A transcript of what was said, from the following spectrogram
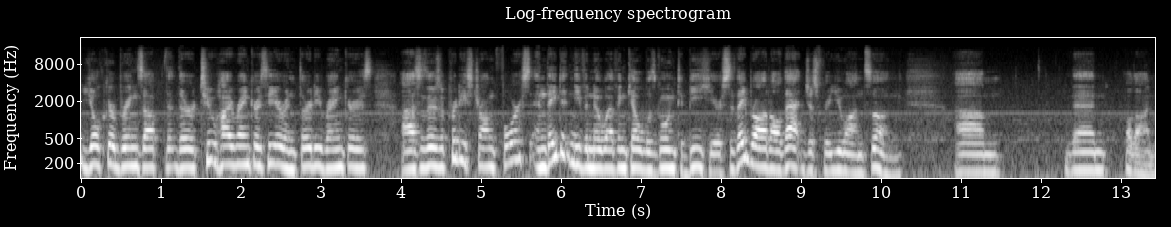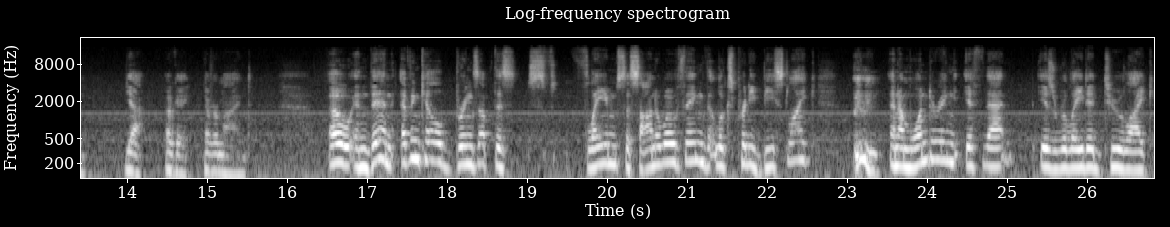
Yolker brings up that there are two high rankers here and 30 rankers, uh, so there's a pretty strong force, and they didn't even know Evankhell was going to be here, so they brought all that just for Yu Han Sung. Um, then, hold on. Yeah, okay, never mind. Oh, and then Evankhell brings up this flame Susanoo thing that looks pretty beast-like, and I'm wondering if that is related to, like,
